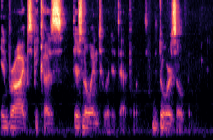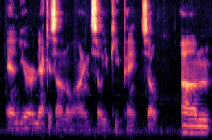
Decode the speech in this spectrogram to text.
in bribes because there's no end to it at that point. The door is open, and your neck is on the line, so you keep paying. So, um,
